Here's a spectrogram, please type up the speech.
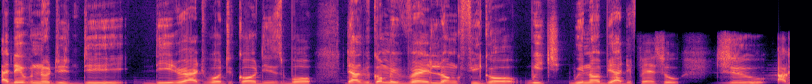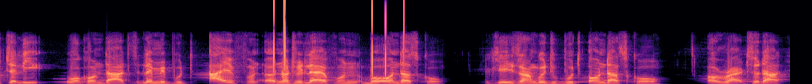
I don't even know the, the the right word to call this but it has become a very long figure which will not be at the first. So to actually work on that let me put iphone uh, not really iphone but underscore. Okay so i'm going to put underscore. All right so that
